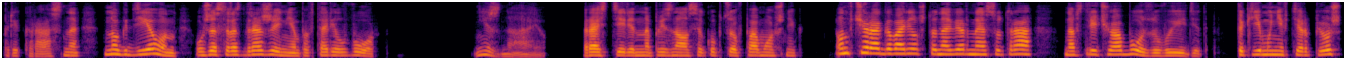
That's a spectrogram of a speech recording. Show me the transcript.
«Прекрасно. Но где он?» — уже с раздражением повторил вор. «Не знаю», — растерянно признался купцов помощник. «Он вчера говорил, что, наверное, с утра навстречу обозу выйдет. Так ему не втерпешь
